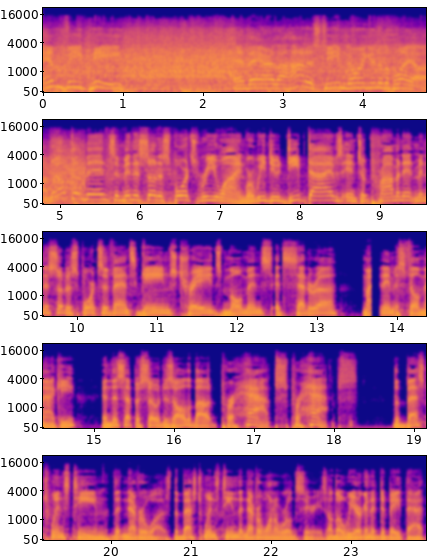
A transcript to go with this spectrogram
MVP, and they are the hottest team going into the playoffs. Welcome in to Minnesota Sports Rewind, where we do deep dives into prominent Minnesota sports events, games, trades, moments, etc. My name is Phil Mackey, and this episode is all about perhaps, perhaps the best Twins team that never was, the best Twins team that never won a World Series. Although we are going to debate that,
